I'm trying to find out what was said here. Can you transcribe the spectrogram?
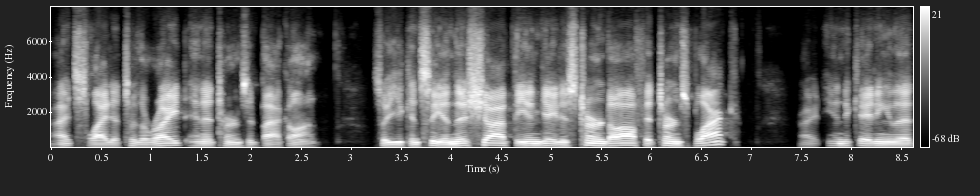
Right. Slide it to the right and it turns it back on. So you can see in this shot, the end gate is turned off. It turns black, right, indicating that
